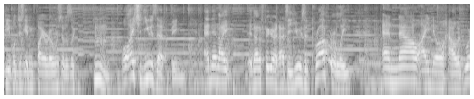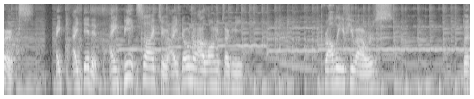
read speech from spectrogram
people just getting fired over, so I was like, hmm, well I should use that thing. And then I and then I figured out how to use it properly, and now I know how it works. I, I did it. I beat Sonic 2. I don't know how long it took me. Probably a few hours. But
